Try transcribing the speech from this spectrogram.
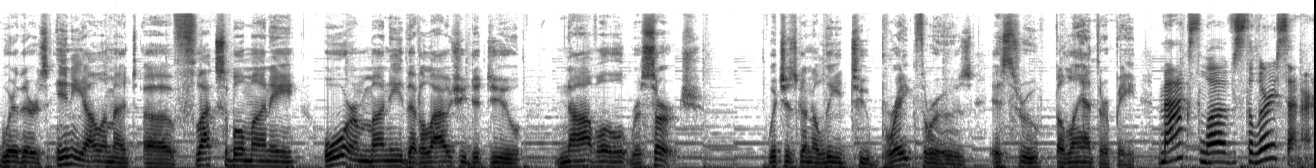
where there's any element of flexible money or money that allows you to do novel research which is going to lead to breakthroughs, is through philanthropy. Max loves the Lurie Center.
